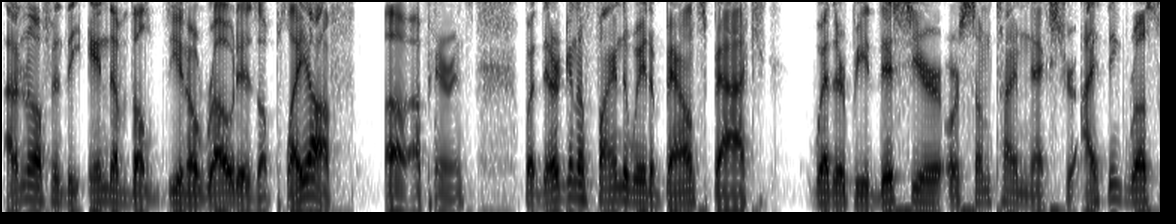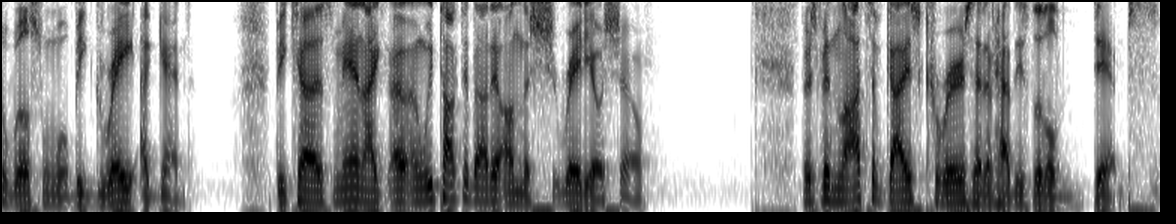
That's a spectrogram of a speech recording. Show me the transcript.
I don't know if at the end of the you know road is a playoff uh, appearance, but they're going to find a way to bounce back whether it be this year or sometime next year, I think Russell Wilson will be great again. Because man, I uh, and we talked about it on the sh- radio show. There's been lots of guys' careers that have had these little dips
